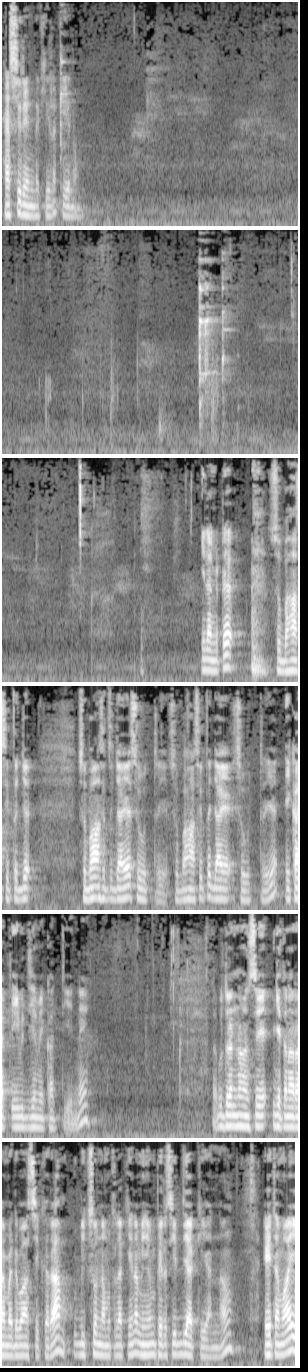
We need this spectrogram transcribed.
හැසිරෙන්න කියලා කියනවා. ඊළඟට සුභාසිතජ සුභාසිත ජය සූත්‍රය. සුභාසිත ජය සූත්‍රය. ඒකත් ඒ විදිහම එකක් තියෙන්නේ. බුදුරණවහන්සේ ජේතනාරාම වැඩ වාසය කරා භික්ෂුන් නමතලා කියන මෙහෙම පෙර සිද්ධියක් කියන්නම්. ඒ තමයි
